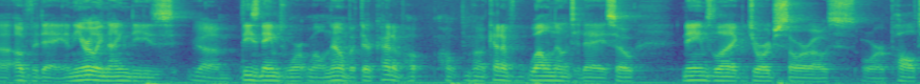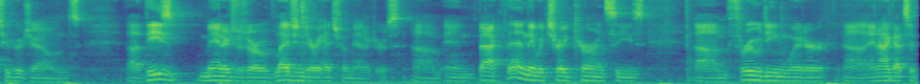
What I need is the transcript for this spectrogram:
uh, of the day. In the early '90s, um, these names weren't well known, but they're kind of ho- ho- kind of well known today. So names like George Soros or Paul Tudor Jones, Uh, these managers are legendary hedge fund managers, um, and back then they would trade currencies um, through Dean Witter, uh, and I got to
